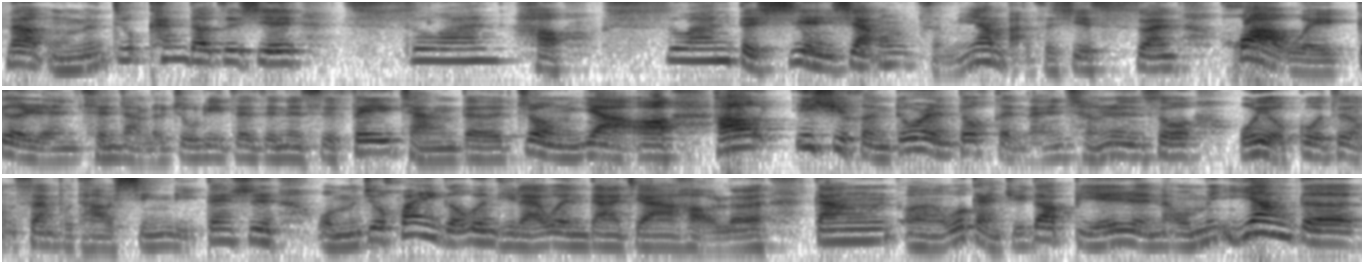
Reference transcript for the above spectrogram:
那我们就看到这些。酸，好酸的现象，我们怎么样把这些酸化为个人成长的助力？这真的是非常的重要哦。好，也许很多人都很难承认说我有过这种酸葡萄心理，但是我们就换一个问题来问大家好了。当呃我感觉到别人，我们一样的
